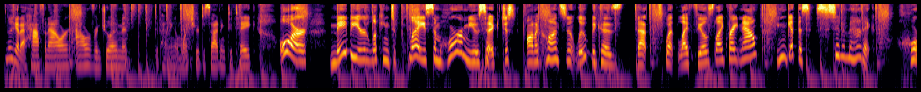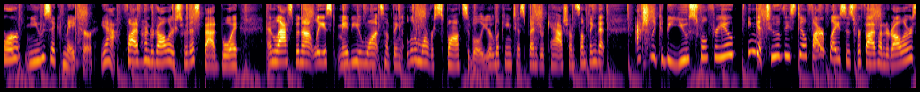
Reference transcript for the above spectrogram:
You'll get a half an hour, hour of enjoyment, depending on what you're deciding to take. Or maybe you're looking to play some horror music just on a constant loop because that's what life feels like right now. You can get this cinematic horror music maker. Yeah, $500 for this bad boy. And last but not least, maybe you want something a little more responsible. You're looking to spend your cash on something that actually could be useful for you. You can get two of these steel fireplaces for $500,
